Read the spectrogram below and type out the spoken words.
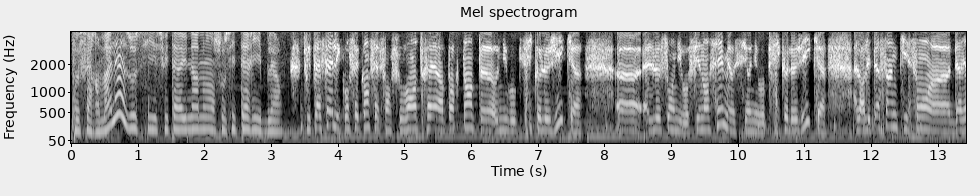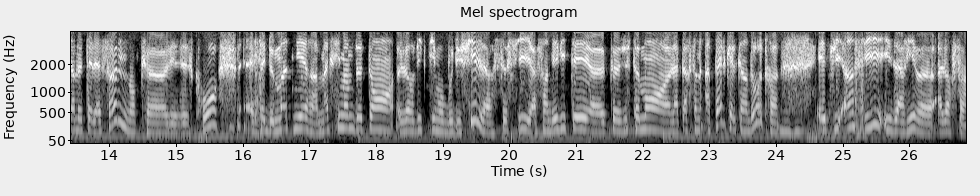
peut faire un malaise aussi suite à une annonce aussi terrible. Tout à fait, les conséquences elles sont souvent très importantes euh, au niveau psychologique. Euh, elles le sont au niveau financier, mais aussi au niveau psychologique. Alors les personnes qui sont euh, derrière le téléphone, donc euh, les escrocs, essayent de maintenir un maximum de temps leur victime au bout du fil. Ceci afin d'éviter euh, que justement la personne appelle quelqu'un d'autre. Et puis ainsi, ils arrivent euh, à leur fin.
